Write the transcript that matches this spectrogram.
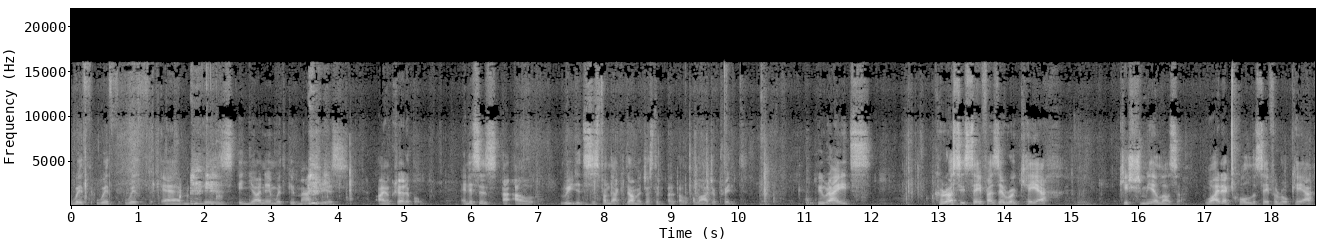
with with with um, his inyanim with gematrias are incredible, and this is I'll read it. This is from the Akdama, just a, a, a, larger print. He writes, "Karasi sefer ze rokeach kishmi elaza." Why did I call the sefer rokeach?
